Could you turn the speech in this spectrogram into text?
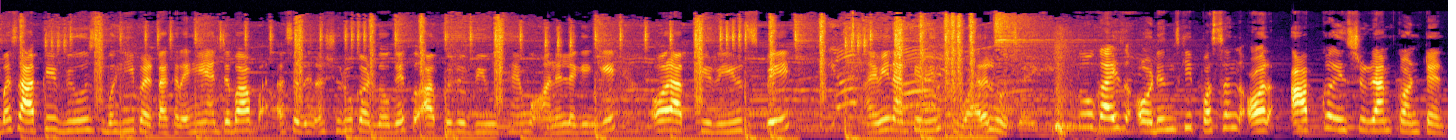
बस आपके व्यूज़ वहीं पर टक रहे। हैं जब आप ऐसा देना शुरू कर दोगे तो आपके जो व्यूज़ हैं, वो आने लगेंगे और आपकी रील्स पे आई मीन आपकी रील्स वायरल हो जाएगी। तो गाइज़ ऑडियंस की पसंद और आपका इंस्टाग्राम कंटेंट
